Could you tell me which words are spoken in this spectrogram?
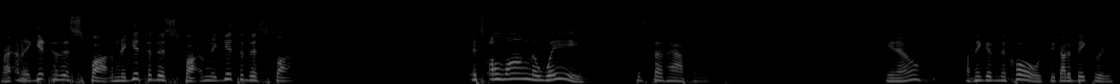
right? I'm going to get to this spot. I'm going to get to this spot. I'm going to get to this spot. It's along the way that stuff happens. You know, I think of Nicole. She got a bakery.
